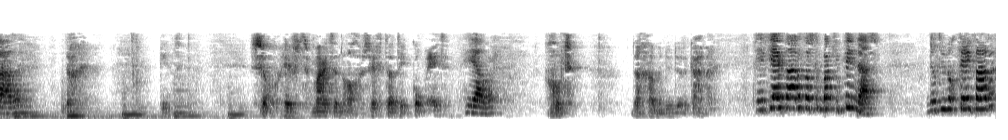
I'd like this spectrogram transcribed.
vader. Dag, kind. Zo, heeft Maarten al gezegd dat ik kom eten? Ja hoor. Goed, dan gaan we nu naar de kamer. Geef jij vader vast een bakje pinda's. Wilt u nog thee, vader?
